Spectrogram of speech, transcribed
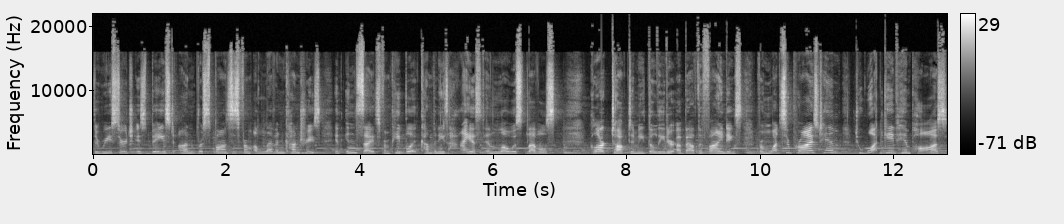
The research is based on responses from 11 countries and insights from people at companies' highest and lowest levels. Clarke talked to Meet the Leader about the findings, from what surprised him to what gave him pause.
